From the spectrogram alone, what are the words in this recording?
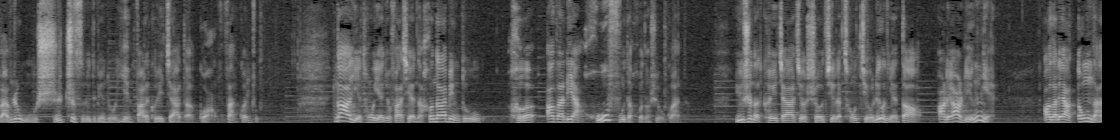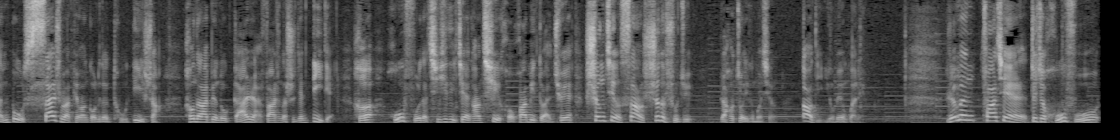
百分之五十致死率的病毒引发了科学家的广泛关注。那也通过研究发现呢，亨德拉病毒和澳大利亚胡蝠的活动是有关的。于是呢，科学家就收集了从九六年到二零二零年，澳大利亚东南部三十万平方公里的土地上亨德拉病毒感染发生的时间、地点和胡蝠的栖息地、健康、气候、花蜜短缺、生境丧失的数据，然后做一个模型。到底有没有关联？人们发现这些胡服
